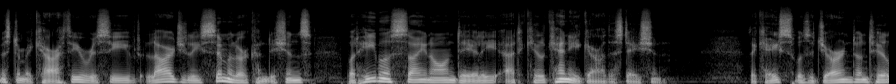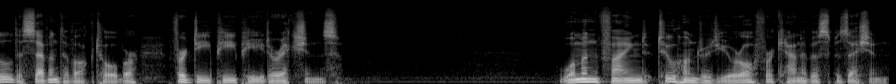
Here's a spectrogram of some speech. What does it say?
Mr. McCarthy received largely similar conditions, but he must sign on daily at Kilkenny Garda Station. The case was adjourned until the 7th of October for DPP directions. Woman fined 200 euro for cannabis possession.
